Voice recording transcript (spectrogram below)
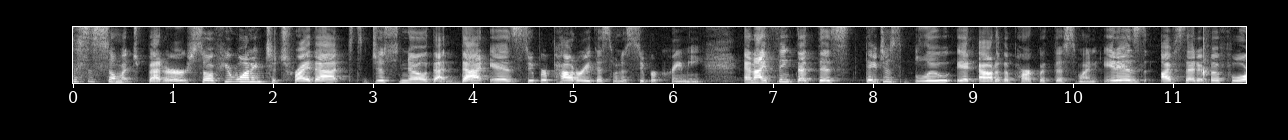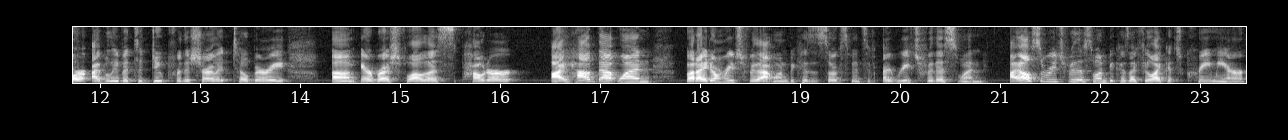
this is so much better. So if you're wanting to try that just know that that is super powdery. This one is super creamy. And i think that this they just blew it out of the park with this one. It is i've said it before i believe it's a dupe for the charlotte tilbury um, airbrush flawless powder. I have that one but i don't reach for that one because it's so expensive. I reach for this one. I also reach for this one because i feel like it's creamier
